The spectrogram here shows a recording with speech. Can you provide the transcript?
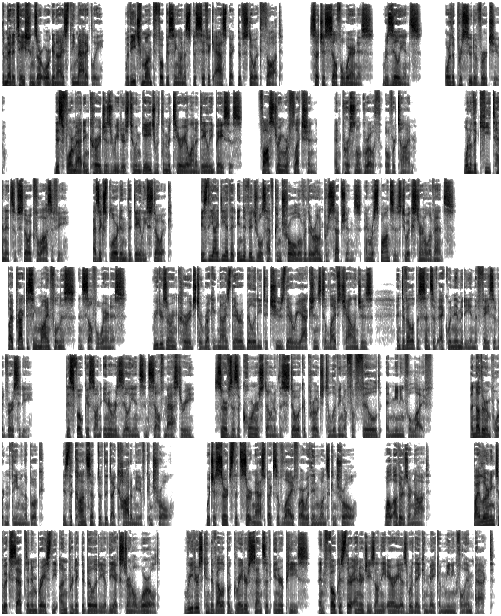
The meditations are organized thematically, with each month focusing on a specific aspect of Stoic thought, such as self awareness, resilience, or the pursuit of virtue. This format encourages readers to engage with the material on a daily basis, fostering reflection and personal growth over time. One of the key tenets of Stoic philosophy, as explored in The Daily Stoic, is the idea that individuals have control over their own perceptions and responses to external events. By practicing mindfulness and self awareness, readers are encouraged to recognize their ability to choose their reactions to life's challenges and develop a sense of equanimity in the face of adversity. This focus on inner resilience and self mastery serves as a cornerstone of the Stoic approach to living a fulfilled and meaningful life. Another important theme in the book is the concept of the dichotomy of control, which asserts that certain aspects of life are within one's control, while others are not. By learning to accept and embrace the unpredictability of the external world, readers can develop a greater sense of inner peace and focus their energies on the areas where they can make a meaningful impact.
